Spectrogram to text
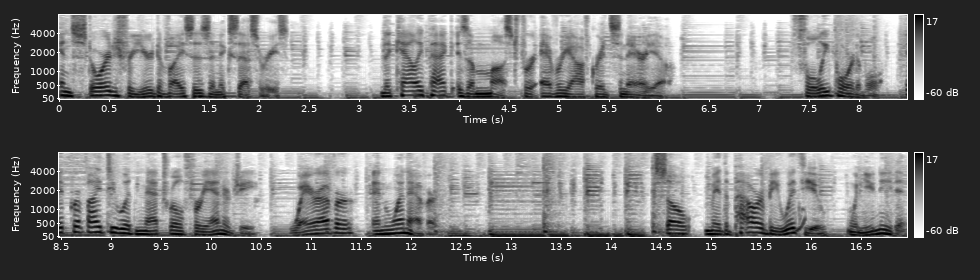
and storage for your devices and accessories. The KaliPAK is a must for every off-grid scenario. Fully portable, it provides you with natural free energy wherever and whenever. So may the power be with you when you need it.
